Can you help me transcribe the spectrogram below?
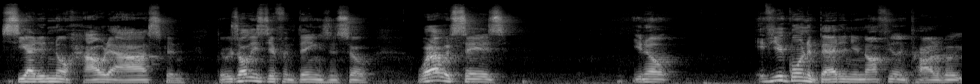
C, I didn't know how to ask, and there was all these different things and so what i would say is you know if you're going to bed and you're not feeling proud about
